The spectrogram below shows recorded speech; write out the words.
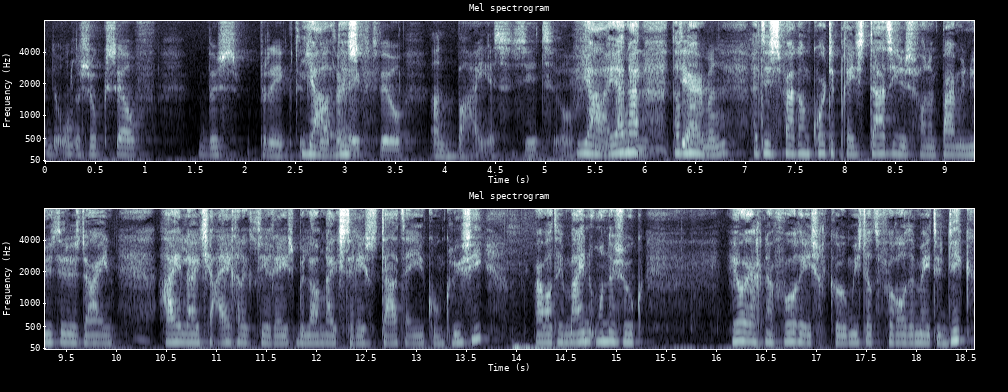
de onderzoek zelf bespreekt. Dus Ja, wat er dus- eventueel aan bias zit. Of Ja, ja, nou, dat termen. het is vaak een korte presentatie, dus van een paar minuten. Dus daarin highlight je eigenlijk de belangrijkste resultaten en je conclusie. Maar wat in mijn onderzoek heel erg naar voren is gekomen, is dat vooral de methodiek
